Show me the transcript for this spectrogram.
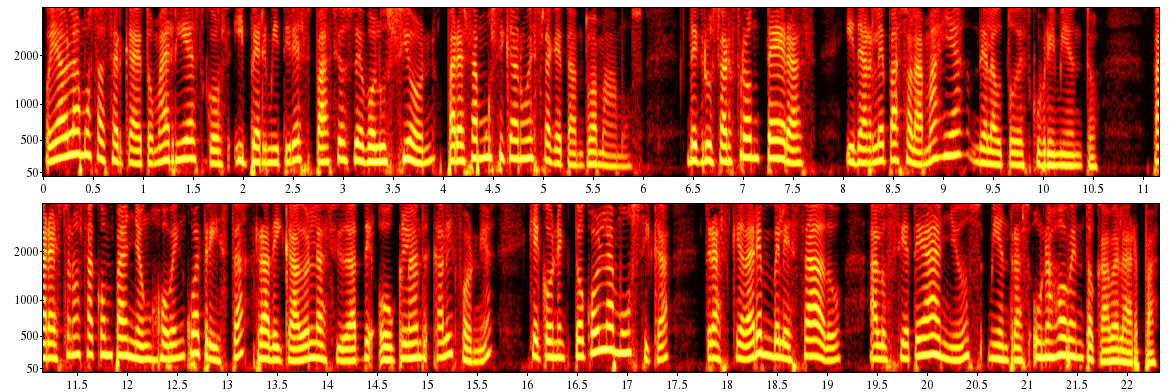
Hoy hablamos acerca de tomar riesgos y permitir espacios de evolución para esa música nuestra que tanto amamos, de cruzar fronteras y darle paso a la magia del autodescubrimiento. Para esto nos acompaña un joven cuatrista radicado en la ciudad de Oakland, California, que conectó con la música tras quedar embelesado a los siete años mientras una joven tocaba el arpa.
